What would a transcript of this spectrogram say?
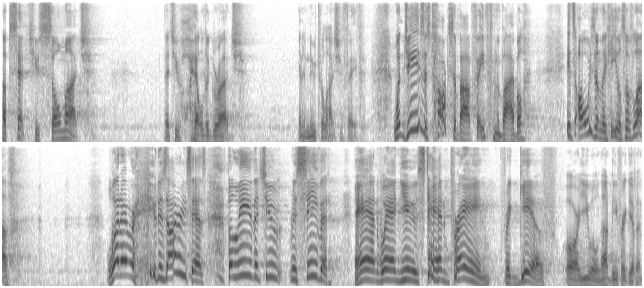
upset you so much that you held a grudge and it neutralized your faith. When Jesus talks about faith in the Bible, it's always on the heels of love. Whatever you desire, he says, believe that you receive it. And when you stand praying, forgive, or you will not be forgiven.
